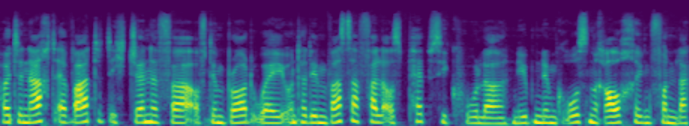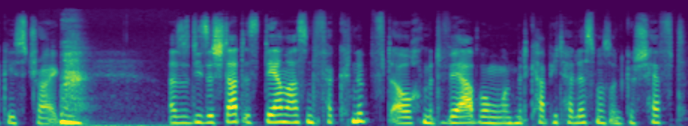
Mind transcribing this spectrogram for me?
Heute Nacht erwartet dich Jennifer auf dem Broadway unter dem Wasserfall aus Pepsi-Cola neben dem großen Rauchring von Lucky Strike. Also diese Stadt ist dermaßen verknüpft auch mit Werbung und mit Kapitalismus und Geschäft.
